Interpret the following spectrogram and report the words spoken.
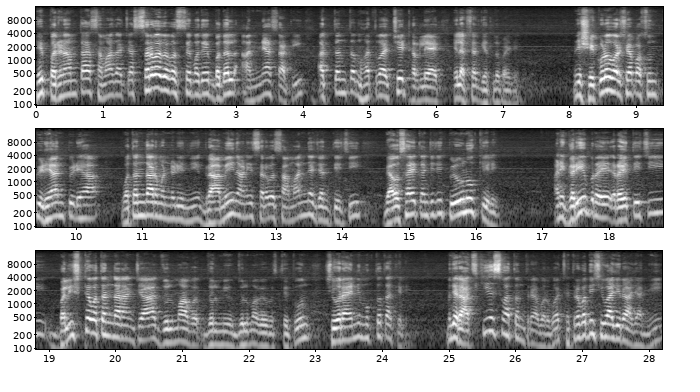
हे परिणामतः समाजाच्या सर्व व्यवस्थेमध्ये बदल आणण्यासाठी अत्यंत महत्त्वाचे ठरले आहेत हे लक्षात घेतलं पाहिजे. म्हणजे शेकडो वर्षापासून पिढ्यानपिढ्या वतनदार मंडळींनी ग्रामीण आणि सर्वसामान्य जनतेची व्यावसायिकांची जी पिळवणूक केली आणि गरीब रय रयतेची बलिष्ठ वतनदारांच्या जुलमा जुलमी जुलम व्यवस्थेतून शिवरायांनी मुक्तता केली. म्हणजे राजकीय स्वातंत्र्याबरोबर छत्रपती शिवाजीराजांनी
